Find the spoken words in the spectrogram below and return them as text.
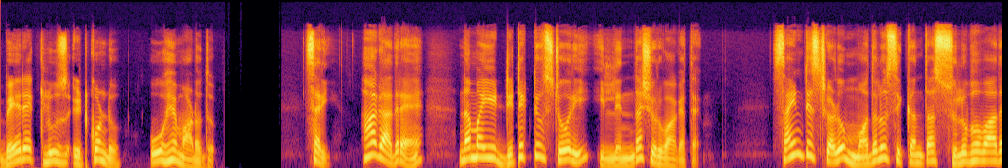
ಬೇರೆ ಕ್ಲೂಸ್ ಇಟ್ಕೊಂಡು ಊಹೆ ಮಾಡೋದು. ಸರಿ ಹಾಗಾದ್ರೆ ನಮ್ಮ ಈ ಡಿಟೆಕ್ಟಿವ್ ಸ್ಟೋರಿ ಇಲ್ಲಿಂದ ಶುರುವಾಗತ್ತೆ. ಸೈಂಟಿಸ್ಟ್ಗಳು ಮೊದಲು ಸಿಕ್ಕಂತ ಸುಲಭವಾದ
